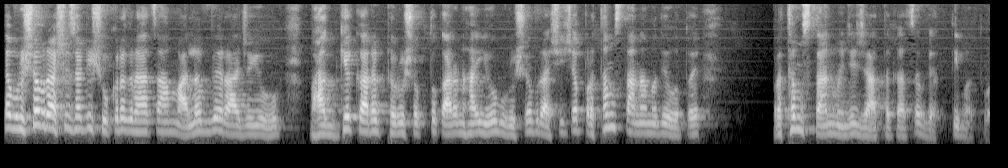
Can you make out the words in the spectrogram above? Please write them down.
या वृषभ राशीसाठी शुक्र ग्रहाचा हा मालव्य राजयोग भाग्यकारक ठरू शकतो कारण हा योग वृषभ राशीच्या प्रथम स्थानामध्ये होतोय. प्रथम स्थान म्हणजे जातकाचं व्यक्तिमत्व.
